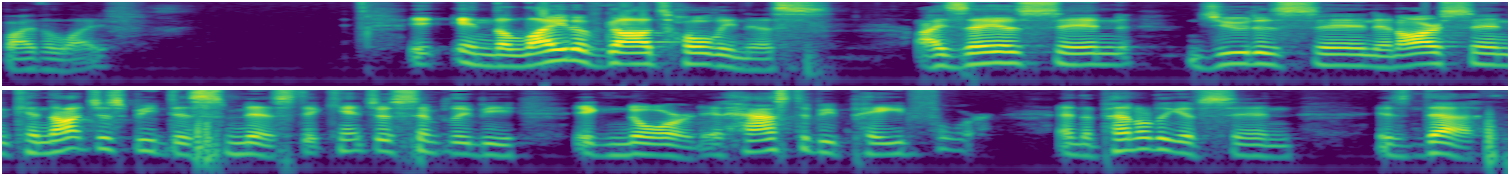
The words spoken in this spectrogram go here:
by the life." In the light of God's holiness, Isaiah's sin, Judah's sin, and our sin cannot just be dismissed. It can't just simply be ignored. It has to be paid for. And the penalty of sin is death.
